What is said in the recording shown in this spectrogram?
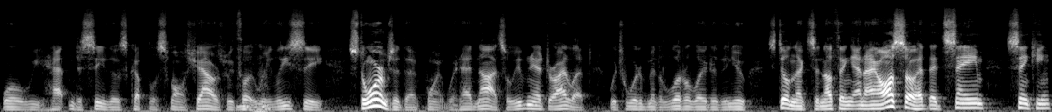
where we happened to see those couple of small showers. We thought we'd mm-hmm. at least see storms at that point, but had not. So even after I left, which would have been a little later than you, still next to nothing. And I also had that same sinking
